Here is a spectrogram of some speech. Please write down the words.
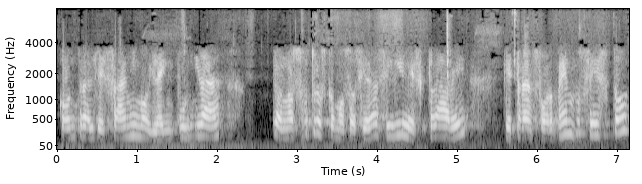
contra el desánimo y la impunidad, pero nosotros como sociedad civil es clave que transformemos esto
